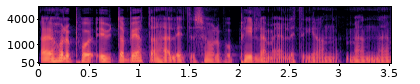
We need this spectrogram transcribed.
ja, jag håller på att utarbeta den här lite, så jag håller på att pilla med den lite grann. Men eh,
